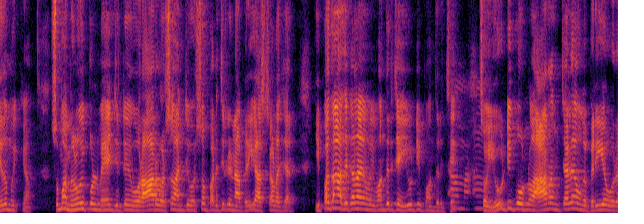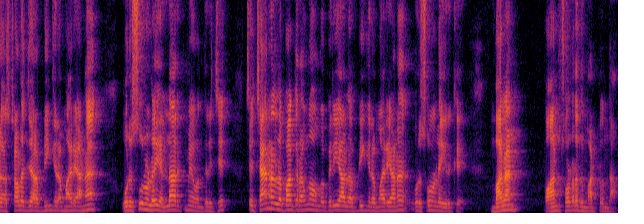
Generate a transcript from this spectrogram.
இது முக்கியம்? சும்மா மினுவிப்புள் மேய்ஞ்சிட்டு ஒரு ஆறு வருஷம் அஞ்சு வருஷம் படிச்சுட்டு நான் பெரிய அஸ்ட்ராலஜர் இப்போ தான் அதுக்கெல்லாம் வந்துருச்சு யூடியூப் வந்துருச்சு. ஸோ யூடியூப் ஒன்று ஆரம்பித்தாலே அவங்க பெரிய ஒரு அஸ்ட்ராலஜர் அப்படிங்கிற மாதிரியான ஒரு சூழ்நிலை எல்லாருக்குமே வந்துருச்சு. சரி சேனலில் பார்க்குறவங்க அவங்க பெரிய ஆள் அப்படிங்கிற மாதிரியான ஒரு சூழ்நிலை இருக்குது பலன் பான் சொல்கிறது மட்டும்தான்.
